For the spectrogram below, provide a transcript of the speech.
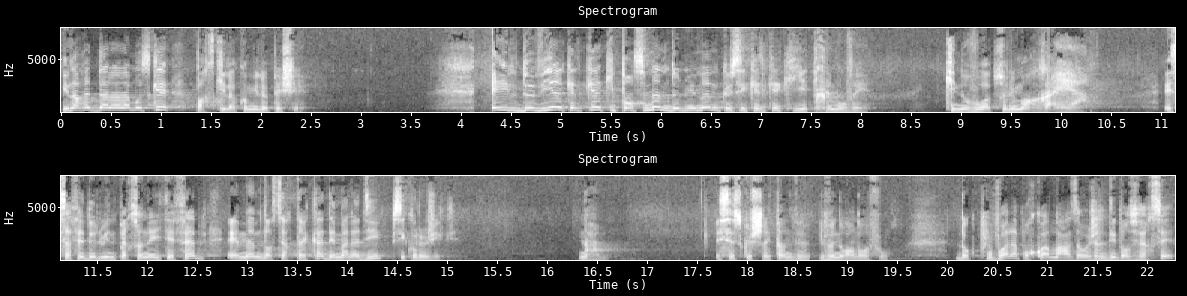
Il arrête d'aller à la mosquée parce qu'il a commis le péché. Et il devient quelqu'un qui pense même de lui-même que c'est quelqu'un qui est très mauvais, qui ne vaut absolument rien. Et ça fait de lui une personnalité faible et même dans certains cas des maladies psychologiques. Non. Et c'est ce que Shaitan veut, il veut nous rendre fous. Donc voilà pourquoi Allah Azza dit dans ce verset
